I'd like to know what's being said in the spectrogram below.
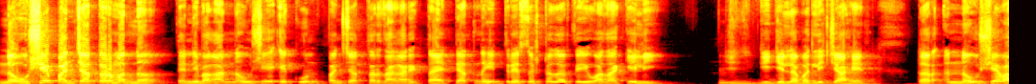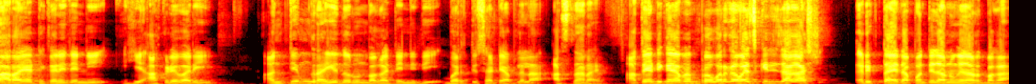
नऊशे पंच्याहत्तर मधनं त्यांनी बघा नऊशे एकूण पंच्याहत्तर जागा रिक्त आहेत. त्यातनं ही त्रेसष्ट जर ते वजा केली जी जी जिल्हा बदलीची आहेत तर नऊशे बारा या ठिकाणी त्यांनी ही आकडेवारी अंतिम ग्राह्य धरून बघा त्यांनी ती भरतीसाठी आपल्याला असणार आहे. आता या ठिकाणी आपण प्रवर्गावाईज किती जागा रिक्त आहेत आपण ते जाणून घेणार आहोत बघा.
